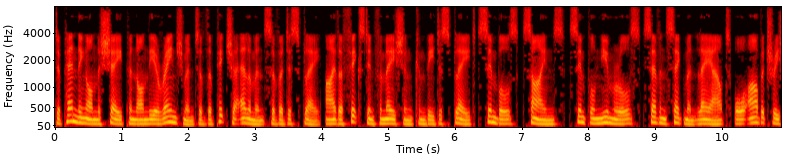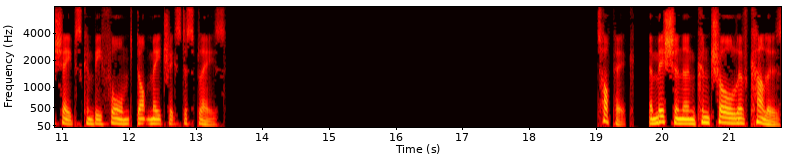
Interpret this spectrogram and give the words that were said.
Depending on the shape and on the arrangement of the picture elements of a display, either fixed information can be displayed symbols, signs, simple numerals seven-segment layout or arbitrary shapes can be formed dot matrix displays. Emission and control of colors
